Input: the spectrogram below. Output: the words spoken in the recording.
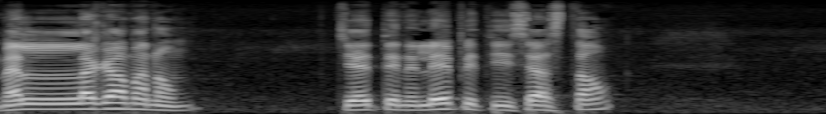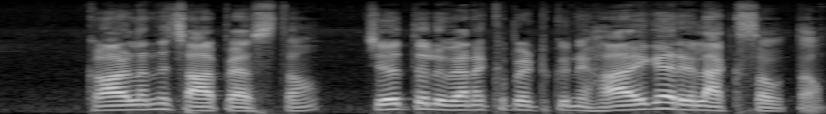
మెల్లగా మనం చేతిని లేపి తీసేస్తాం. కాళ్ళని చాపేస్తాం. చేతులు వెనక్కి పెట్టుకుని హాయిగా రిలాక్స్ అవుతాం.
